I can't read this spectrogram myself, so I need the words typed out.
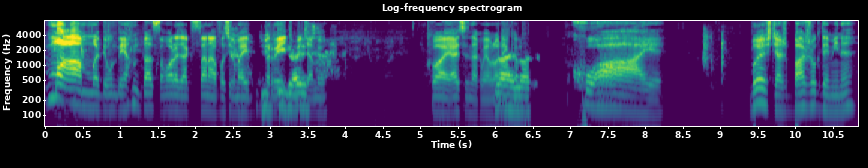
Mamă, de unde i-am dat să moară Jacksana a fost cel mai GG, rage guys. meci meu. Coaie, hai să zic dacă mi-am luat L-ai din cap. luat. Coaie. Bă, ăștia își ba joc de mine?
